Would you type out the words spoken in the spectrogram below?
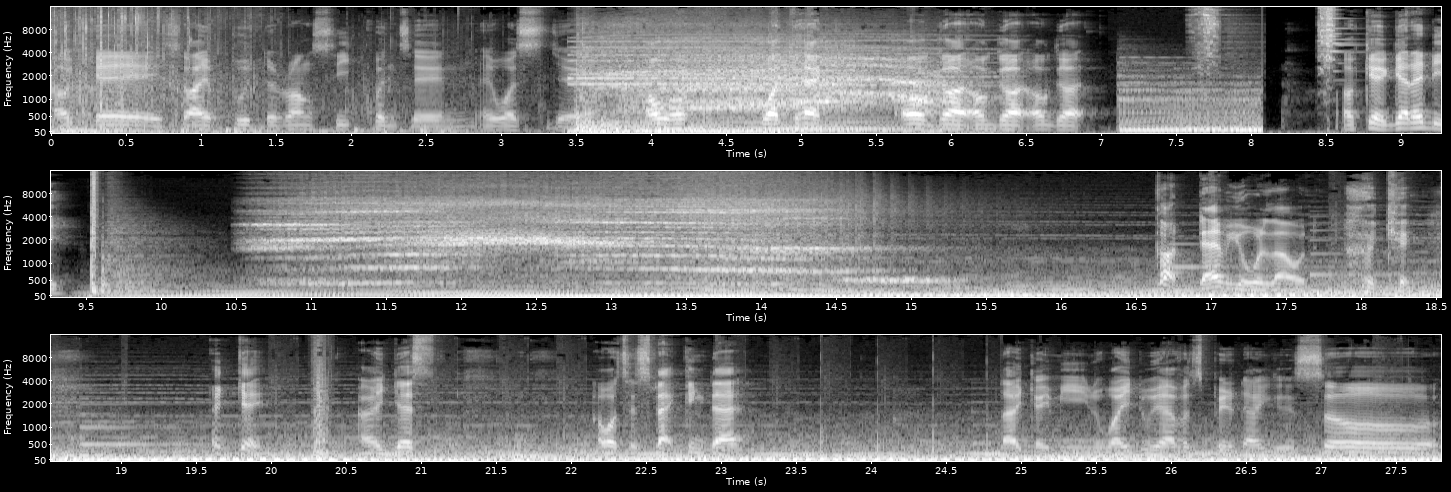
Okay, so I put the wrong sequence in. It was the... Oh, oh, what the heck? Oh god, oh god, oh god. Okay, get ready. God damn, you were loud. okay. Okay. I guess I was expecting that. Like, I mean, why do we have a spirit dagger? So,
